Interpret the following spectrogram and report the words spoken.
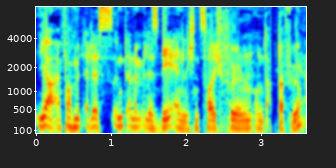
Ja, einfach mit LS, irgendeinem LSD-ähnlichen Zeug füllen und ab dafür. Ja.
